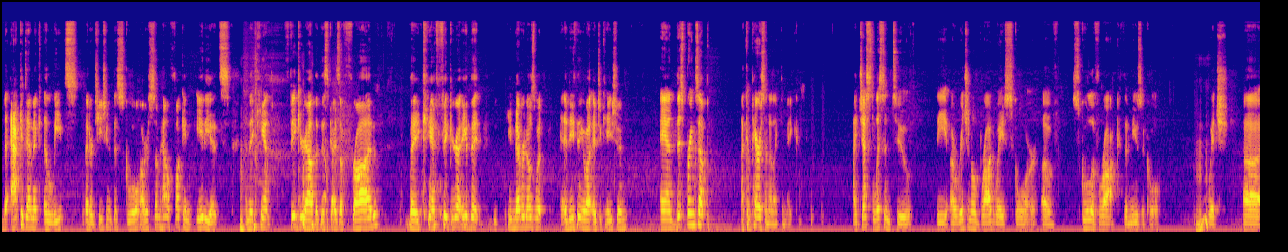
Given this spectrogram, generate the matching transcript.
the academic elites that are teaching at this school are somehow fucking idiots and they can't figure out that this guy's a fraud. They can't figure out that he never knows what anything about education. And this brings up a comparison I like to make. I just listened to the original Broadway score of School of Rock, the musical, Mm. which uh,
